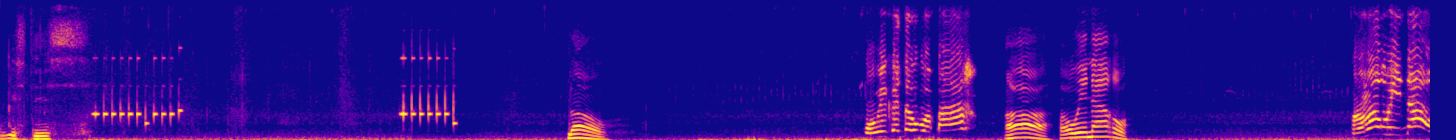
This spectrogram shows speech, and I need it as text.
Who is this? Lau. Uwi ka daw ba pa? Ah, pauwi na ako. Mama, uwi daw.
